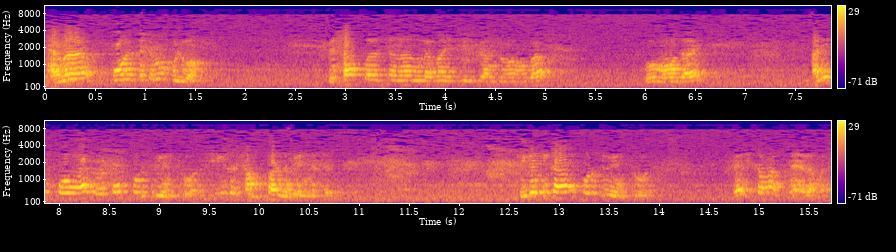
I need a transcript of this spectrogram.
හැම පොයකටම පුළුවන්. වෙසක් වලට නම් ළමයි සිල් ගන්නවා හොබ. කොහොම හොඳයි. අනිත් පොයකට පුරුදු වෙන්න ඕන. සීල සම්පන්න වෙන්නට. ටික පුරුදු වෙන්න ඕන. වැඩි කමක් නෑ ළමයි.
